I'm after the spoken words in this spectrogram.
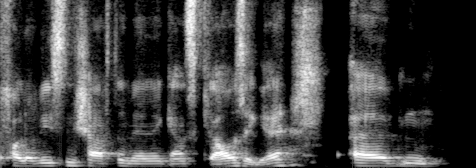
voller Wissenschaftler wäre eine ganz grausige. Ähm,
